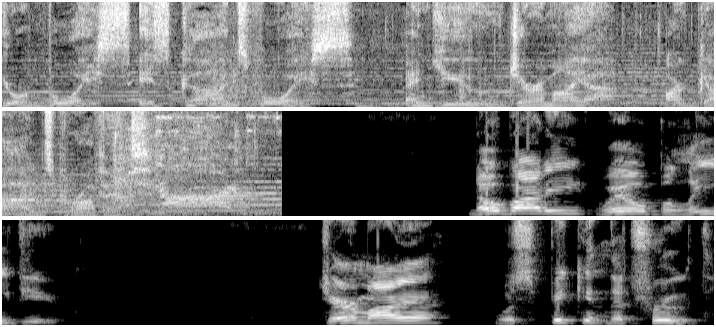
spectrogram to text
Your voice is God's voice. And you, Jeremiah, are God's prophet. Nobody will believe you. Jeremiah was speaking the truth.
